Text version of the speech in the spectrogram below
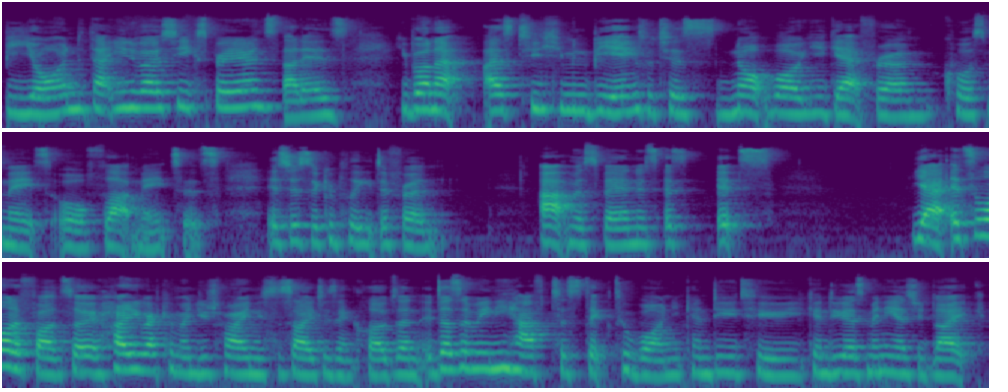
beyond that university experience that is you bond as two human beings which is not what you get from course mates or flatmates it's it's just a completely different atmosphere and it's it's it's yeah, it's a lot of fun. So highly recommend you try new societies and clubs. And it doesn't mean you have to stick to one. You can do two. You can do as many as you'd like.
